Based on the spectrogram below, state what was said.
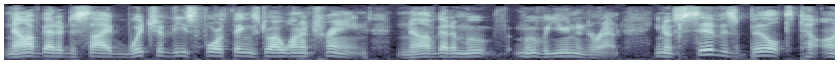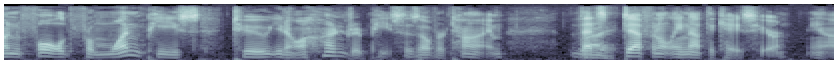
Now I've got to decide which of these four things do I want to train. Now I've got to move move a unit around. You know, Civ is built to unfold from one piece to you know a hundred pieces over time. That's Right. definitely not the case here. Yeah.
